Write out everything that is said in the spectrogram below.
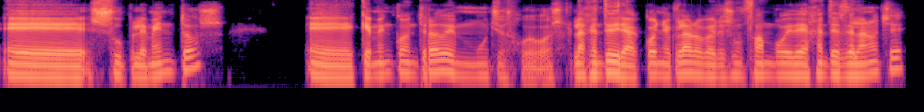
eh, suplementos eh, que me he encontrado en muchos juegos. La gente dirá, coño, claro, que eres un fanboy de Agentes de la Noche.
